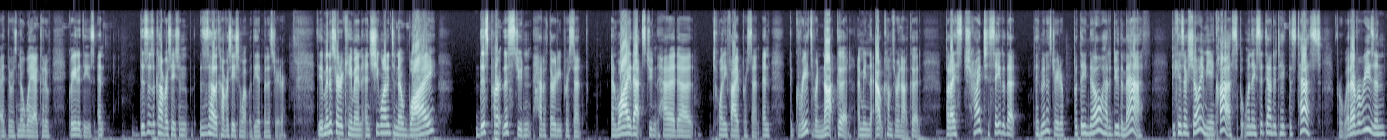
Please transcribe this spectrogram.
I there was no way I could have graded these. And this is a conversation. This is how the conversation went with the administrator. The administrator came in and she wanted to know why this per this student had a 30% and why that student had a 25%. And the grades were not good. I mean, the outcomes were not good. But I tried to say to that administrator, but they know how to do the math because they're showing me in class. But when they sit down to take this test, for whatever reason,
